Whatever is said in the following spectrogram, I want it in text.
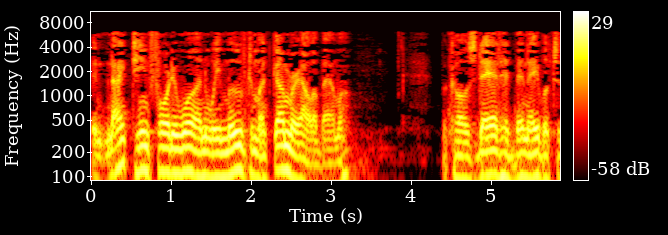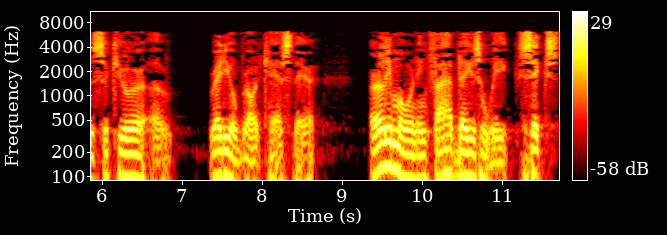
in 1941 we moved to Montgomery, Alabama because Dad had been able to secure a radio broadcast there early morning, five days a week, six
